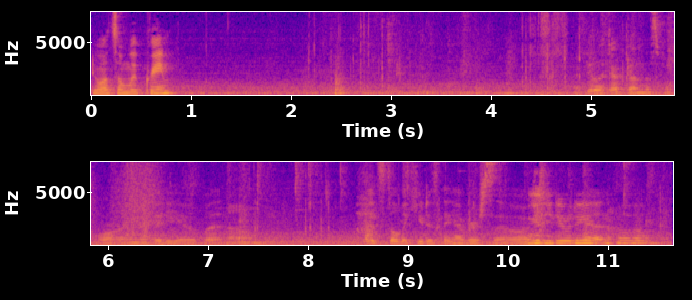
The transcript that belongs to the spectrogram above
you want some whipped cream? I feel like I've done this before in a video, but um, it's still the cutest thing ever, so I'm gonna do it again.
